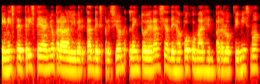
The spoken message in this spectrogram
en este triste año para la libertad de expresión, la intolerancia deja poco margen para el optimismo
